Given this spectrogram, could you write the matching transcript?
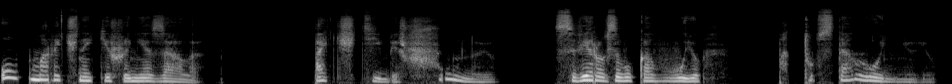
обморочной тишине зала, почти бесшумную, сверхзвуковую, потустороннюю.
